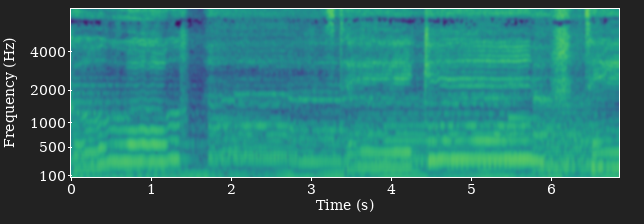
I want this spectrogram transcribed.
go it's taken taken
